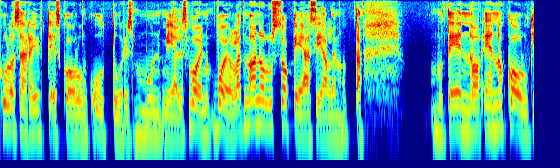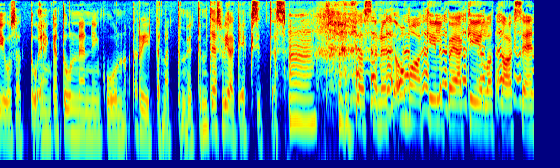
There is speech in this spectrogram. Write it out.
Kulosaaren yhteiskoulun kulttuurissa mun mielestä. Voi, voi olla, että mä oon ollut sokea asialle, mutta, mutta en ole, en ole koulukiusattu, enkä tunne niin kuin riittämättömyyttä. Mitäs vielä keksittäisiin? Mm, tässä nyt omaa kilpeä kiillottaakseen.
